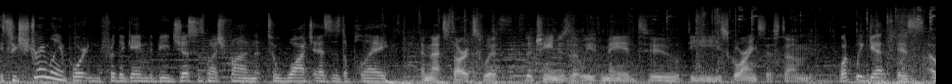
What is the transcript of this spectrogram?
It's extremely important for the game to be just as much fun to watch as is to play. And that starts with the changes that we've made to the scoring system. What we get is a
